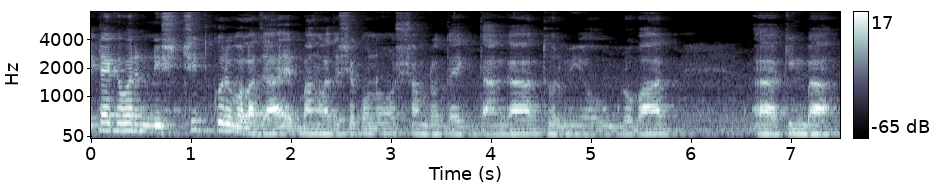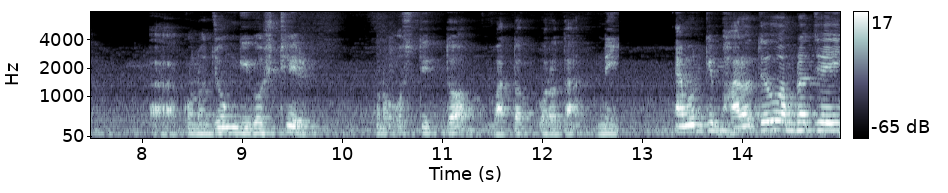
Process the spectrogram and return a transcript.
এটা একেবারে নিশ্চিত করে বলা যায়, বাংলাদেশে কোনো সাম্প্রদায়িক দাঙ্গা, ধর্মীয় উগ্রবাদ কিংবা কোনো জঙ্গি গোষ্ঠীর কোনো অস্তিত্ব বা তৎপরতা নেই। এমনকি ভারতেও আমরা যেই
